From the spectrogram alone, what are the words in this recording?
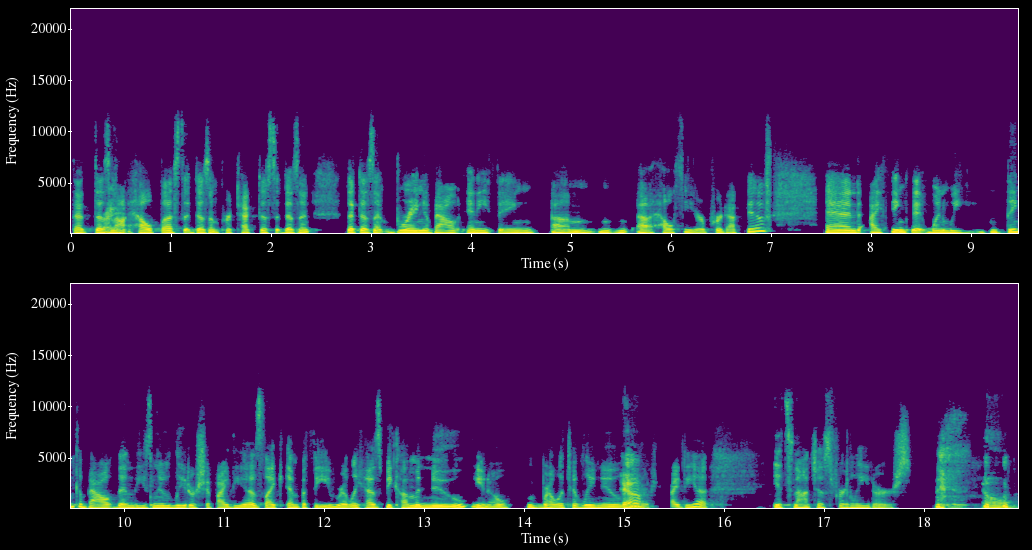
that does right. not help us that doesn't protect us that doesn't that doesn't bring about anything um, uh, healthy or productive and i think that when we think about then these new leadership ideas like empathy really has become a new you know relatively new yeah. leadership idea it's not just for leaders no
